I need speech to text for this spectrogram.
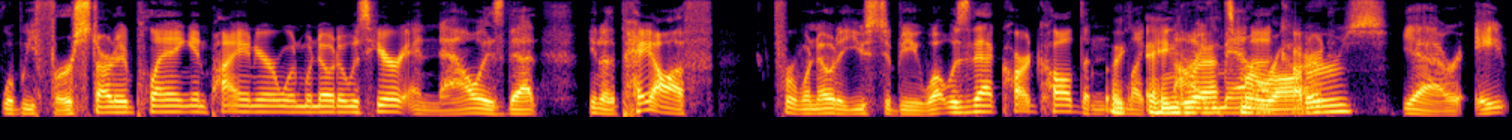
when we first started playing in Pioneer when Winota was here, and now is that you know the payoff for Winota used to be what was that card called the like, like Angrath's Marauders, card? yeah, or eight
